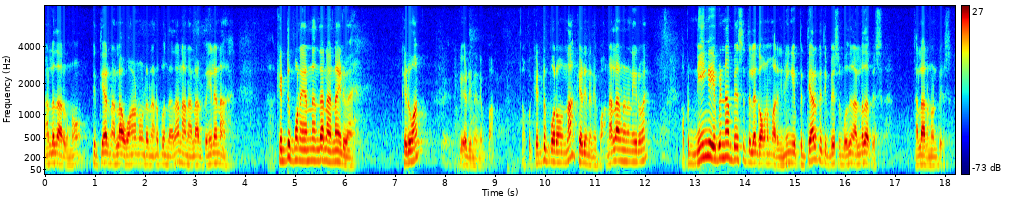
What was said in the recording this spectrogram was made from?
நல்லதாக இருக்கணும். பித்தியார் நல்லா வாழணுன்ற நினப்பு இருந்தால் தான் நான் நல்லா இருப்பேன். இல்லைண்ணா கெட்டு போன எண்ணம் இருந்தால் நான் என்ன ஆகிடுவேன் கெடுவான்? கேடு நினைப்பான். அப்போ கெட்டு போகிறவன் தான் கேடு நினைப்பான். நல்லா இருக்கணும்னு நினைக்கிறவன்? அப்போ நீங்கள் எப்படின்னா பேசுறதுல கவனமாக இருங்க. நீங்கள் பித்தியாரை பற்றி பேசும்போது நல்லதாக பேசுங்க. நல்லா இருக்கணும்னு பேசுங்க.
